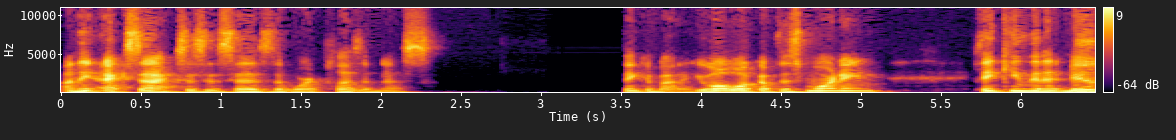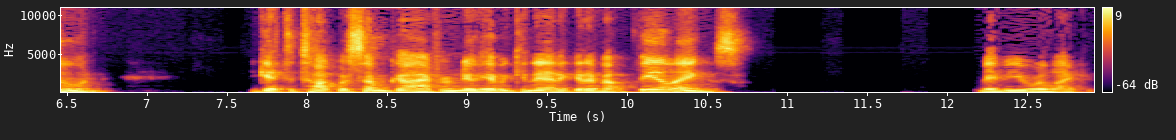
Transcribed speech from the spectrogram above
On the x-axis, it says the word pleasantness. Think about it. You all woke up this morning thinking that at noon, you get to talk with some guy from New Haven, Connecticut about feelings. Maybe you were like,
